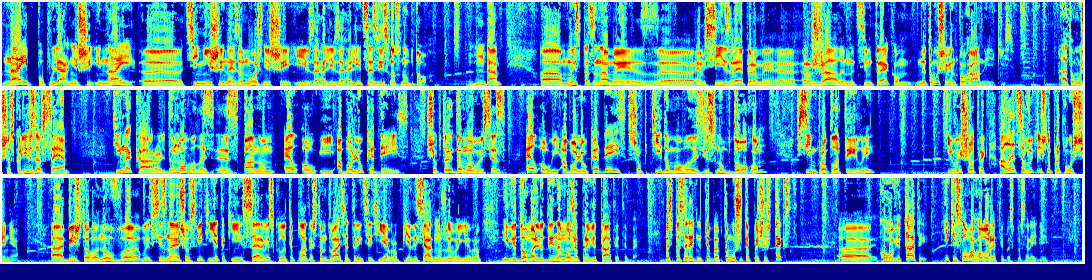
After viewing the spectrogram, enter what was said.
Найпопулярніший і найцінніший, найзаможніший, і взагалі, взагалі, це, звісно, Snoop Dogg. Да? Ми з пацанами, з е, MC, з реперами е, ржали над цим треком не тому, що він поганий якийсь, а тому, що, скоріш за все, Тіна Кароль домовилась е, з паном LOE або Люка Дейс, щоб той домовився з LOE або Люка Дейс, щоб ті домовились зі Dogg, всім проплатили, і вийшов трек. Але це виключно припущення. А, більш того, ну в ви всі знають, що в світі є такий сервіс, коли ти платиш там 20-30 євро, 50, можливо, євро, і відома людина може привітати тебе. Безпосередньо тебе, тому що ти пишеш текст, кого вітати, які слова говорити безпосередньо.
